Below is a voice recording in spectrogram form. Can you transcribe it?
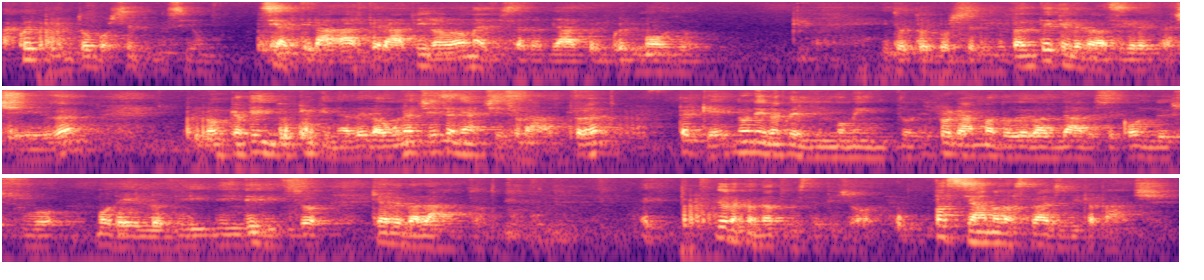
A quel punto Borsellino si, si è alterato, io non l'ho mai visto in quel modo il dottor Borsellino, tant'è che aveva la sigaretta accesa, non capendo più che ne aveva una accesa ne ha accesa un'altra perché non era quello il momento, il programma doveva andare secondo il suo modello di, di indirizzo che aveva dato. E vi ho raccontato questo episodio. Passiamo alla strage di Capaci.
